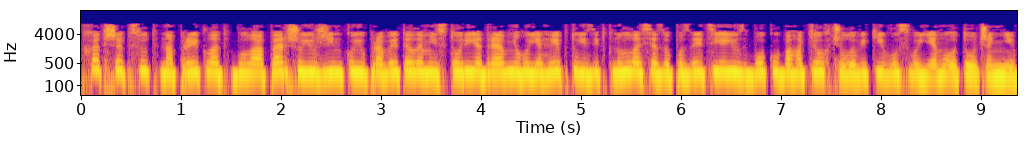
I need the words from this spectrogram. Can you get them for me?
Хатшепсут, наприклад, була першою жінкою-правителем історії древнього Єгипту і зіткнулася з опозицією з боку багатьох чоловіків у своєму оточенні.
